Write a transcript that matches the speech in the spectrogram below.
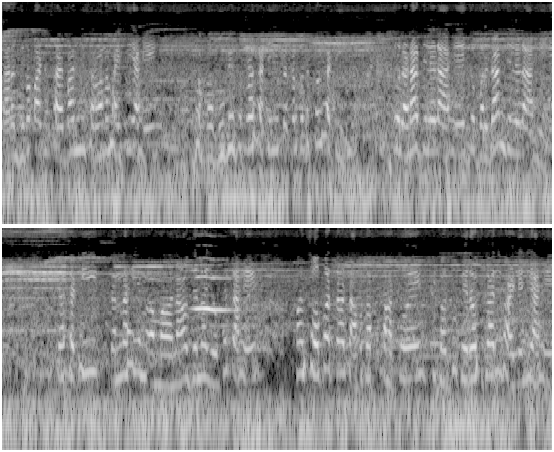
कारण दिबा पाटील साहेबांनी सर्वांना माहिती आहे भ- भूमिपुत्रासाठी प्रकल्पग्रस्तांसाठी जो लढा दिलेला आहे जो बलिदान दिलेला आहे त्यासाठी त्यांनाही म- नाव देणं योग्यच आहे. पण सोबतच आपण पाहतोय की भरपूर बेरोजगारी वाढलेली आहे.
